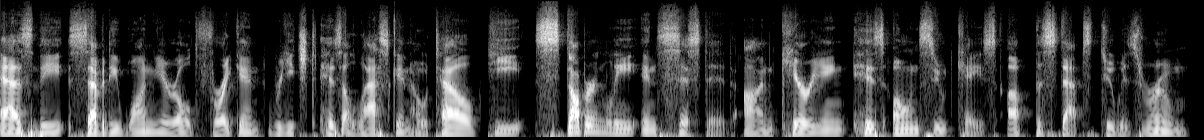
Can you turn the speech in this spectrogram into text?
As the 71 year old Freuchen reached his Alaskan hotel, he stubbornly insisted on carrying his own suitcase up the steps to his room.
